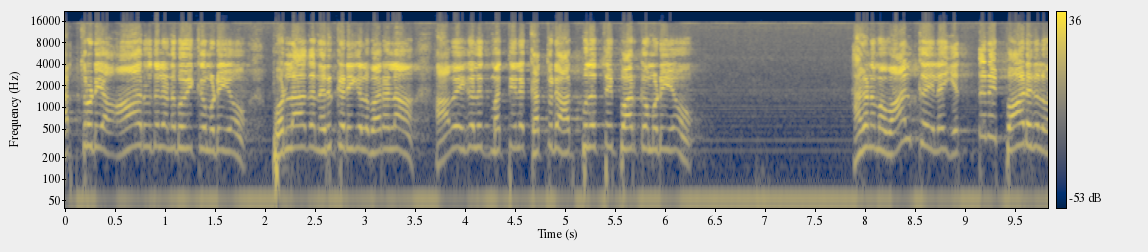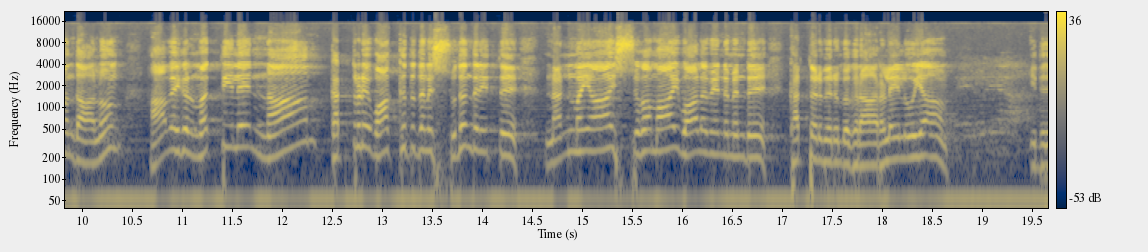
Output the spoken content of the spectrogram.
கர்த்தருடைய ஆறுதல் அனுபவிக்க முடியும். பொருளாத நெருக்கடிகள் வரலாம். அவைகளுக்கு மத்தியில் கர்த்தருடைய அற்புதத்தை பார்க்க முடியும். ஆக நம்ம வாழ்க்கையில் எத்தனை பாடுகள் வந்தாலும் அவைகள் மத்தியிலே நாம் கத்தருடைய வாக்குத்தனை சுதந்திரித்து நன்மையாய் சுகமாய் வாழ வேண்டும் என்று கத்தர் விரும்புகிறார். அல்லேலூயா இது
